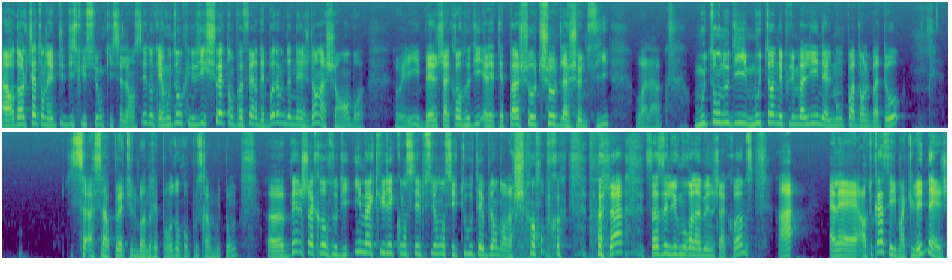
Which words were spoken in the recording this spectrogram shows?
Alors dans le chat, on a une petite discussion qui s'est lancée. Donc il y a Mouton qui nous dit chouette, on peut faire des bonhommes de neige dans la chambre. Oui, Ben Chakram nous dit elle était pas chaude chaude la jeune fille. Voilà. Mouton nous dit Mouton est plus maline, elle monte pas dans le bateau. Ça, ça peut être une bonne réponse, donc on poussera Mouton. Euh, ben nous dit Immaculée conception si tout est blanc dans la chambre. voilà, ça c'est l'humour à la Ben Chakrams. Ah, elle est, en tout cas, c'est immaculé de neige.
